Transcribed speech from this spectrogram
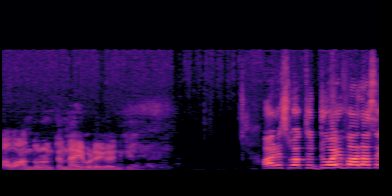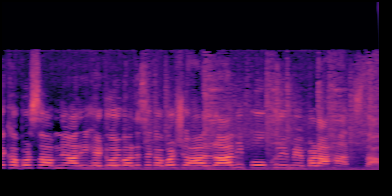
अब आंदोलन करना ही पड़ेगा इनके लिए। और इस वक्त डोईवाला से खबर सामने आ रही है। डोईवाले से खबर, जहाँ रानी पोखरी में बड़ा हादसा।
